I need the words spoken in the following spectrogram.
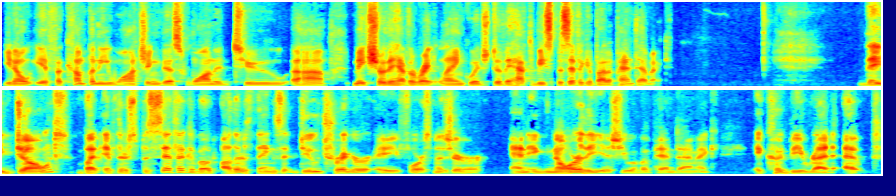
you know, if a company watching this wanted to uh, make sure they have the right language, do they have to be specific about a pandemic? They don't, but if they're specific about other things that do trigger a force majeure and ignore the issue of a pandemic, it could be read out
